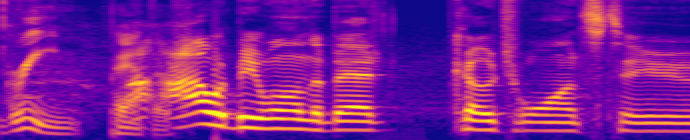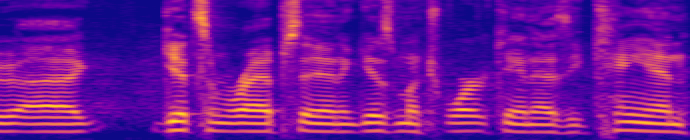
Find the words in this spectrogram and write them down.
Green Panthers. I, I would be willing to bet coach wants to uh, get some reps in and get as much work in as he can,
